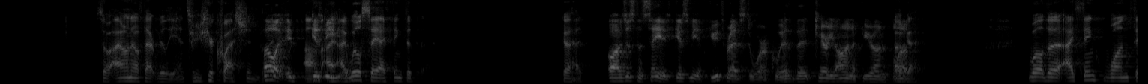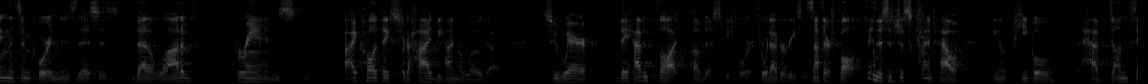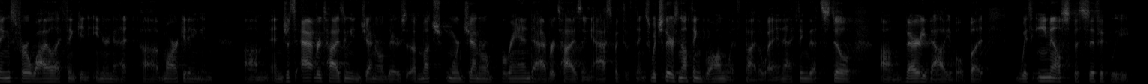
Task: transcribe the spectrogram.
so I don't know if that really answered your question. But, oh, it gives um, me. I, I, will say I think that. The... Go ahead. Oh, I was just going to say it gives me a few threads to work with, but carry on if you're on flow. Okay. Well, the I think one thing that's important is this is that a lot of brands, I call it they sort of hide behind the logo, to where they haven't thought of this before for whatever reason. It's not their fault. And this is just kind of how, you know, people have done things for a while. I think in internet uh, marketing and um, and just advertising in general, there's a much more general brand advertising aspect of things, which there's nothing wrong with, by the way. And I think that's still um, very valuable. But with email specifically,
